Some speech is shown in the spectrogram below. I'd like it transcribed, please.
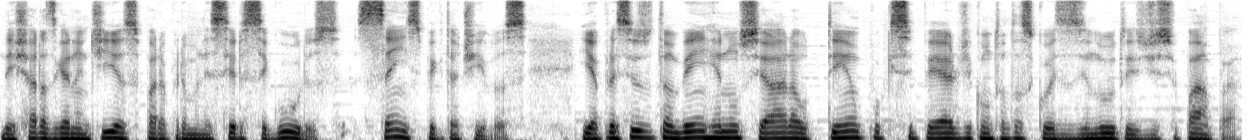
deixar as garantias para permanecer seguros, sem expectativas, E é preciso também renunciar ao tempo que se perde com tantas coisas inúteis, disse o Papa.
